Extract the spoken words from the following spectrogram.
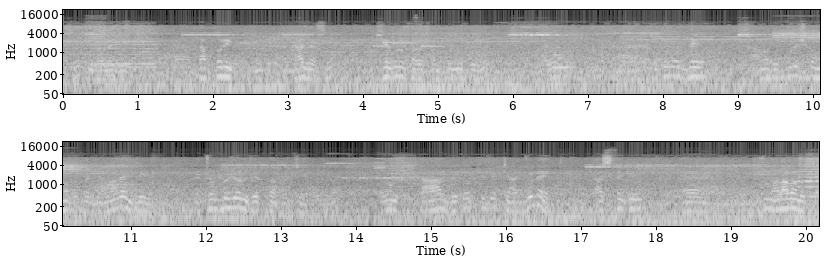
আছে, কী বলে যে দাপ্তরিক কাজ আছে, সেগুলো তারা সম্পূর্ণ করবে এবং ইতিমধ্যে আমাদের পুলিশ কর্মকর্তা জানালেন যে, চোদ্দ জন গ্রেপ্তার হয়েছে এবং তার ভেতর থেকে চারজনের কাছ থেকে কিছু মালামাল হয়েছে।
